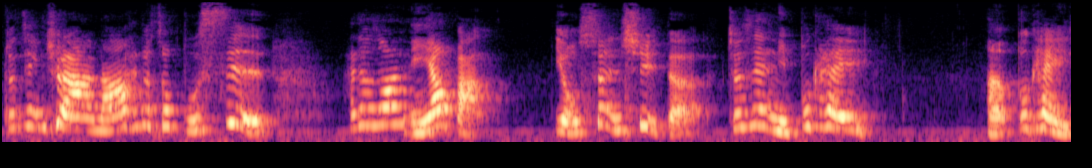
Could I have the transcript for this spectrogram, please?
就进去啊，然后他就说不是，他就说你要把有顺序的，就是你不可以。呃，不可以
